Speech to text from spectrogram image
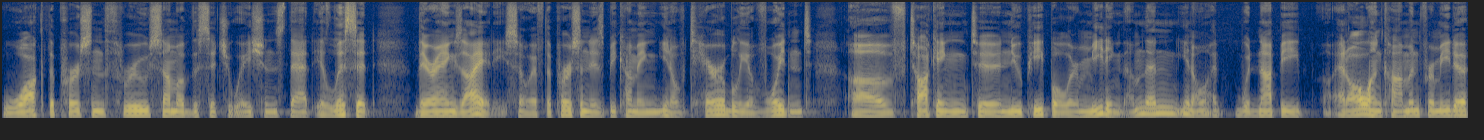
walk the person through some of the situations that elicit their anxiety. So if the person is becoming, you know, terribly avoidant of talking to new people or meeting them, then, you know, it would not be at all uncommon for me to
